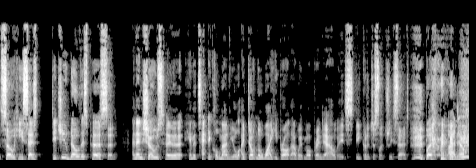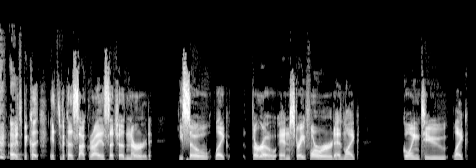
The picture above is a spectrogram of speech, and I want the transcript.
So he says, "Did you know this person?" And then shows her him a technical manual. I don't know why he brought that with him or printed it out. It's he could have just literally said, but I know. Uh, it's because it's because Sakurai is such a nerd. He's so like thorough and straightforward and like going to like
